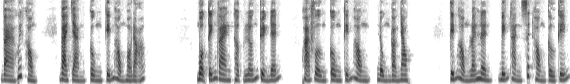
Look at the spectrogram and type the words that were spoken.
và huyết hồng, và chạm cùng kiếm hồng màu đỏ. Một tiếng vang thật lớn truyền đến, hỏa phượng cùng kiếm hồng đụng vào nhau. Kiếm hồng lóe lên biến thành xích hồng cự kiếm,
